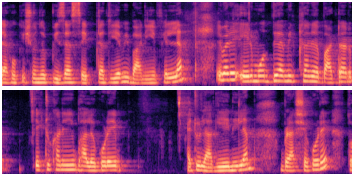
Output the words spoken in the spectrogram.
দেখো কি সুন্দর পিৎজার শেপটা দিয়ে আমি বানিয়ে ফেললাম। এবারে এর মধ্যে আমি এখানে বাটার একটুখানি ভালো করে একটু লাগিয়ে নিলাম ব্রাশে করে। তো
